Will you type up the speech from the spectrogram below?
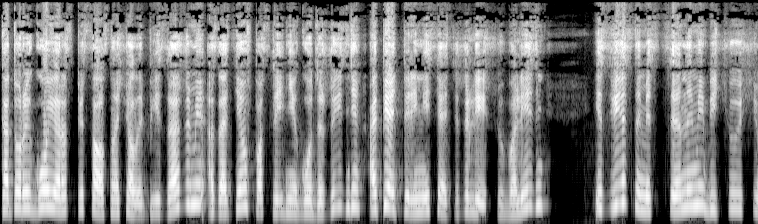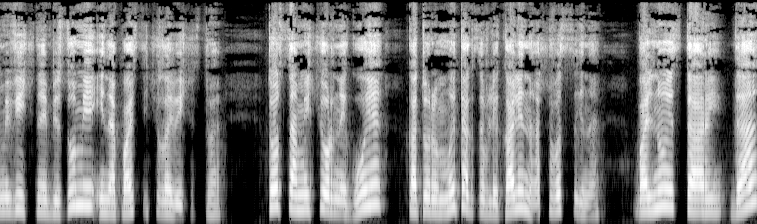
который Гоя расписал сначала пейзажами, а затем в последние годы жизни, опять перенеся тяжелейшую болезнь, известными сценами, бичующими вечное безумие и напасти человечества. Тот самый черный Гоя, которым мы так завлекали нашего сына. Больной и старый, да?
